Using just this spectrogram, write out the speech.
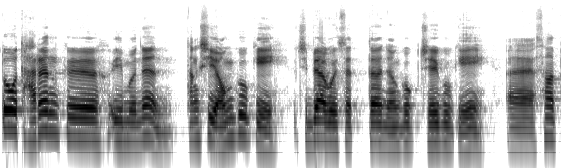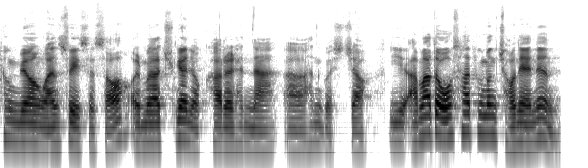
또 다른 그 의문은 당시 영국이 지배하고 있었던 영국 제국이 에, 산업혁명 완수에 있어서 얼마나 중요한 역할을 했나 아, 하는 것이죠. 이 아마도 산업혁명 전에는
